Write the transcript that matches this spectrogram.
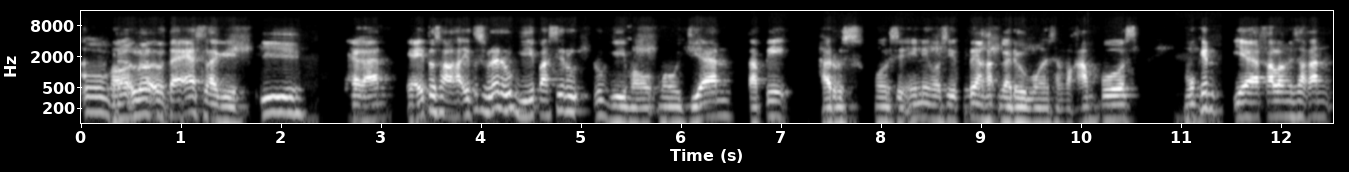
Oh, mau lu UTS lagi. Ih, ya kan? Ya itu salah itu sebenarnya rugi pasti ru- rugi. Mau mau ujian tapi harus ngurusin ini ngurusin itu yang nggak ada hubungan sama kampus. Mungkin ya kalau misalkan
